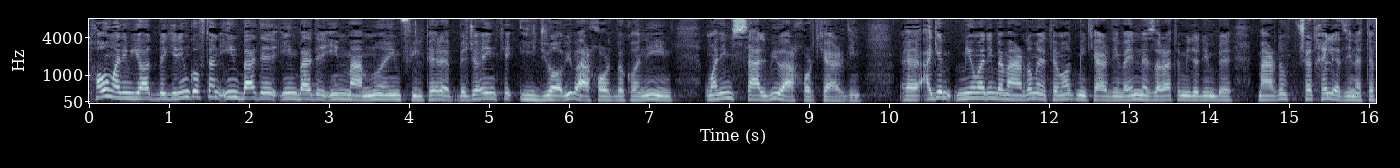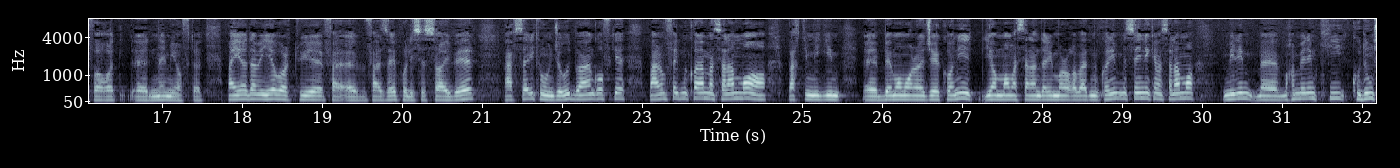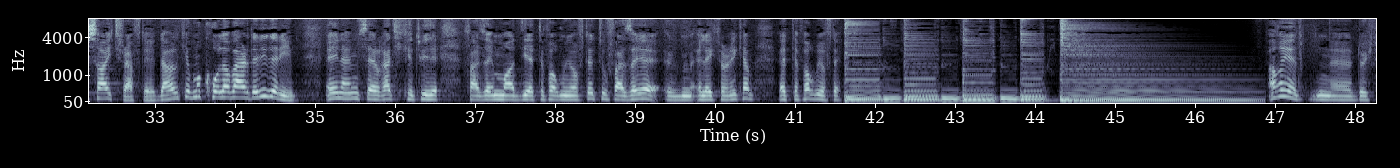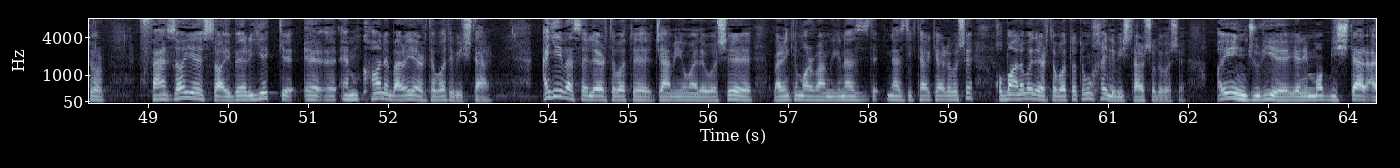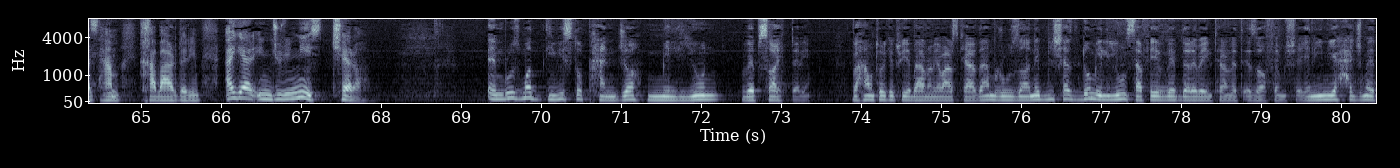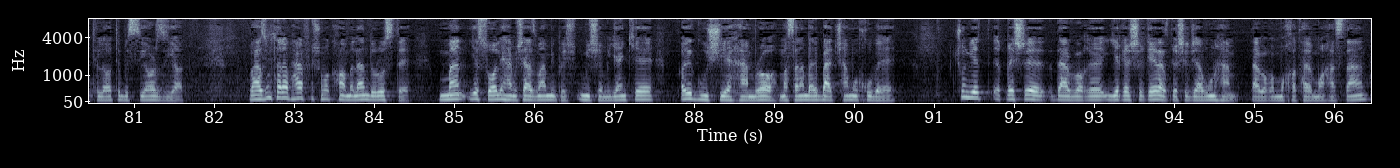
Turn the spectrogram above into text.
تا اومدیم یاد بگیریم گفتن این بده این بده این ممنوع این فیلتره. به جای اینکه ایجابی برخورد بکنیم اومدیم سلبی برخورد کردیم. اگه می اومدیم به مردم اعتماد می کردیم و این نظارت رو می‌دادیم به مردم شاید خیلی از این اتفاقات نمی افتاد من یادم یه بار توی فضای پلیس سایبر افسری که اونجا بود به من گفت که مردم فکر می‌کنم مثلا ما وقتی میگیم به ما مراجعه کنید یا ما مثلا داریم مراقبت می‌کنیم مثل اینه که مثلا ما میریم می‌خوام ببینیم کی کدوم سایت رفته. در حالی که ما کلاهبرداری داریم. این همین سرقتی که توی فضای مادی اتفاق میفته تو فضای الکترونیک هم اتفاق میفته آقای دکتر فضای سایبر یک امکان برای ارتباط بیشتر. اگه وسایل ارتباط جمعی اومده باشه برای اینکه ما رو به هم دیگه نزدیکتر کرده باشه خب ما الان باید ارتباطاتمون خیلی بیشتر شده باشه. آیا اینجوریه؟ یعنی ما بیشتر از هم خبر داریم. اگر اینجوری نیست چرا؟ امروز ما 250 میلیون وبسایت داریم. و همونطور که توی برنامه عرض کردم روزانه بیش از دو میلیون صفحه وب داره به اینترنت اضافه میشه. یعنی این یه حجم اطلاعات بسیار زیاد. و از اون طرف حرف شما کاملا درسته. من یه سوالی همیشه از من میشه. میگن که آیا گوشی همراه مثلا برای بچه‌مون خوبه؟ چون یه قشر در واقع یه قشر غیر از قشر جوون هم در واقع مخاطب ما هستن.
